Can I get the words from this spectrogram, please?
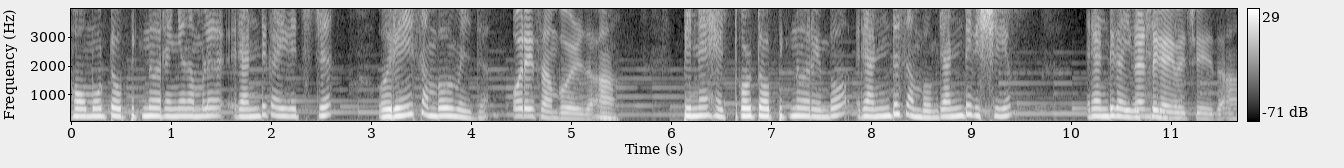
ഹോമോടോപ്പിക് എന്ന് പറഞ്ഞാൽ നമ്മൾ രണ്ട് കൈ വെച്ചിട്ട് ഒരേ സംഭവം എഴുതുക ഒരേ സംഭവം എഴുതുക ആ. പിന്നെ ഹെഡ്കോടോപ്പിക് എന്ന് പറയുമ്പോൾ രണ്ട് സംഭവം രണ്ട് വിഷയം രണ്ട് കൈ രണ്ട് വെച്ച് കൈ എഴുതുക. വെച്ച് എഴുതാം ആ.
